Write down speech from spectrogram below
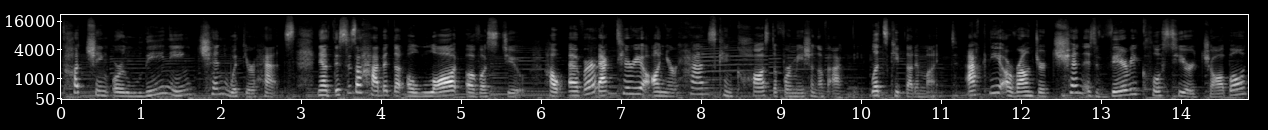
touching or leaning chin with your hands. Now, this is a habit that a lot of us do. However, bacteria on your hands can cause the formation of acne. let's keep that in mind. Acne around your chin is very close to your jawbone,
